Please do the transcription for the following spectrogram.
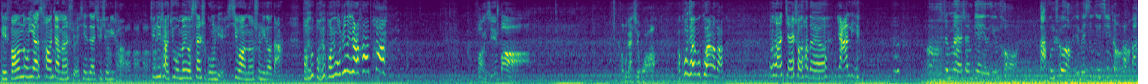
给防冻液舱加满水，现在去修理厂。修理厂距我们有三十公里，希望能顺利到达。保佑保佑保佑！我真的有点害怕。放心吧，可不敢熄火啊！把空调不关了吧，让它减少它的压力。漫山遍野的樱桃，大风车也没心情欣赏了。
